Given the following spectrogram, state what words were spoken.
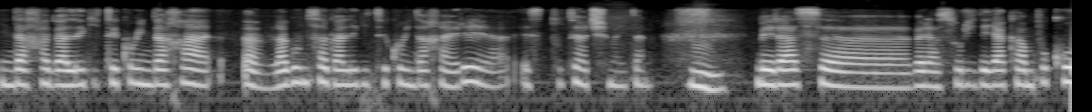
indaja galegiteko, indaja, eh, laguntza galegiteko indaja ere eh, ez dute atxemaiten. Hmm. Beraz, beraz hori deia kanpoko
